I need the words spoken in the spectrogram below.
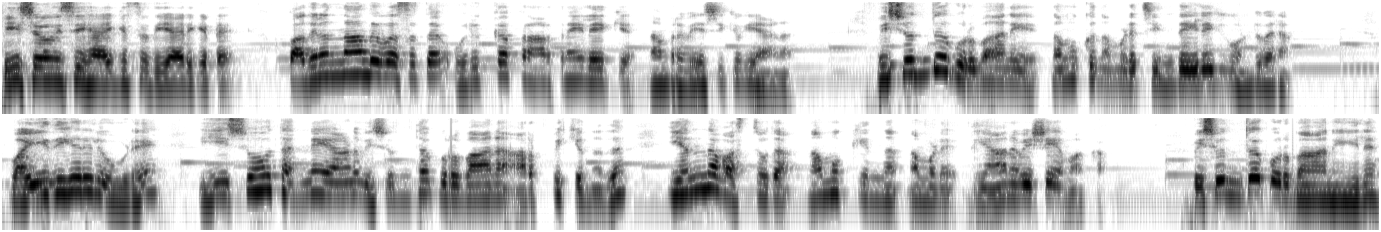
ഈശോ മിശിഹായ്ക്ക് സ്തുതിയായിരിക്കട്ടെ. പതിനൊന്നാം ദിവസത്തെ ഒരുക്ക പ്രാർത്ഥനയിലേക്ക് നാം പ്രവേശിക്കുകയാണ്. വിശുദ്ധ കുർബാനയെ നമുക്ക് നമ്മുടെ ചിന്തയിലേക്ക് കൊണ്ടുവരാം. വൈദികരിലൂടെ ഈശോ തന്നെയാണ് വിശുദ്ധ കുർബാന അർപ്പിക്കുന്നത് എന്ന വസ്തുത നമുക്കിന്ന് നമ്മുടെ ധ്യാന വിഷയമാക്കാം വിശുദ്ധ കുർബാനയിൽ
